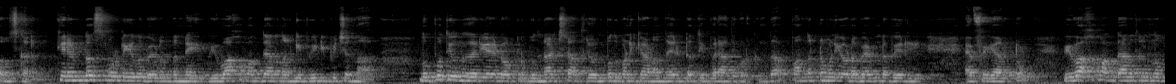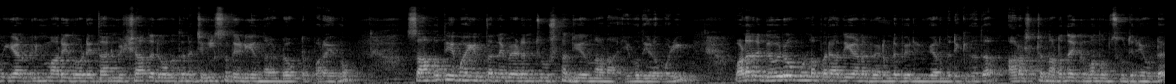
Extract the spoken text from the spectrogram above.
നമസ്കാരം. കിരൺ ദാസ് മുരളി എന്ന വേണം തന്നെ വിവാഹ വാഗ്ദാനം നൽകി പീഡിപ്പിച്ചെന്ന മുപ്പത്തിയൊന്നുകാരിയായ ഡോക്ടർ ബുധനാഴ്ച രാത്രി ഒൻപത് മണിക്കാണ് നേരിട്ടെത്തി പരാതി കൊടുക്കുന്നത്. പന്ത്രണ്ട് മണിയോടെ വേണ്ട പേരിൽ എഫ് എഫ്ഐആർ ഇട്ടു. വിവാഹ വാഗ്ദാനത്തിൽ നിന്നും ഇയാൾ പിന്മാറിയതോടെ താൻ വിഷാദ രോഗത്തിന് ചികിത്സ തേടിയെന്ന് ഡോക്ടർ പറയുന്നു. സാമ്പത്തികമായും തന്നെ വേടൻ ചൂഷണം ചെയ്യുന്നതാണ് യുവതിയുടെ മൊഴി. വളരെ ഗൗരവമുള്ള പരാതിയാണ് വേടന്റെ പേരിൽ ഉയർന്നിരിക്കുന്നത്. അറസ്റ്റ് നടന്നേക്കുമെന്നും സൂചനയുണ്ട്.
